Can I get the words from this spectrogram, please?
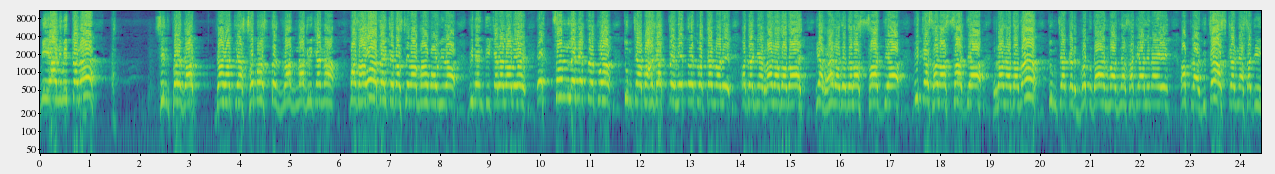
मी या निमित्तानं सिंदफळ गाव गावातल्या समस्त नागरिकांना माझा आवाज ऐकत असलेला महामाऊलीला विनंती करायला आलोय. एक चांगलं नेतृत्व तुमच्या भागातलं नेतृत्व करणारे आदरणीय राणादादा आहेत. या राणादादाला साथ द्या विकासाला साथ द्या. राणादादा तुमच्याकडे मतदान मागण्यासाठी आले नाही. आपला विकास करण्यासाठी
